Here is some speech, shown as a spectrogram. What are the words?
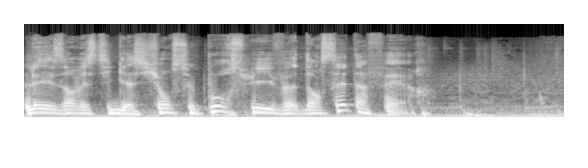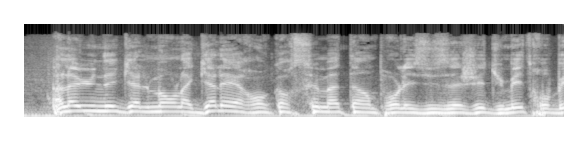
Les investigations se poursuivent dans cette affaire. À la une également, la galère encore ce matin pour les usagers du métro B.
